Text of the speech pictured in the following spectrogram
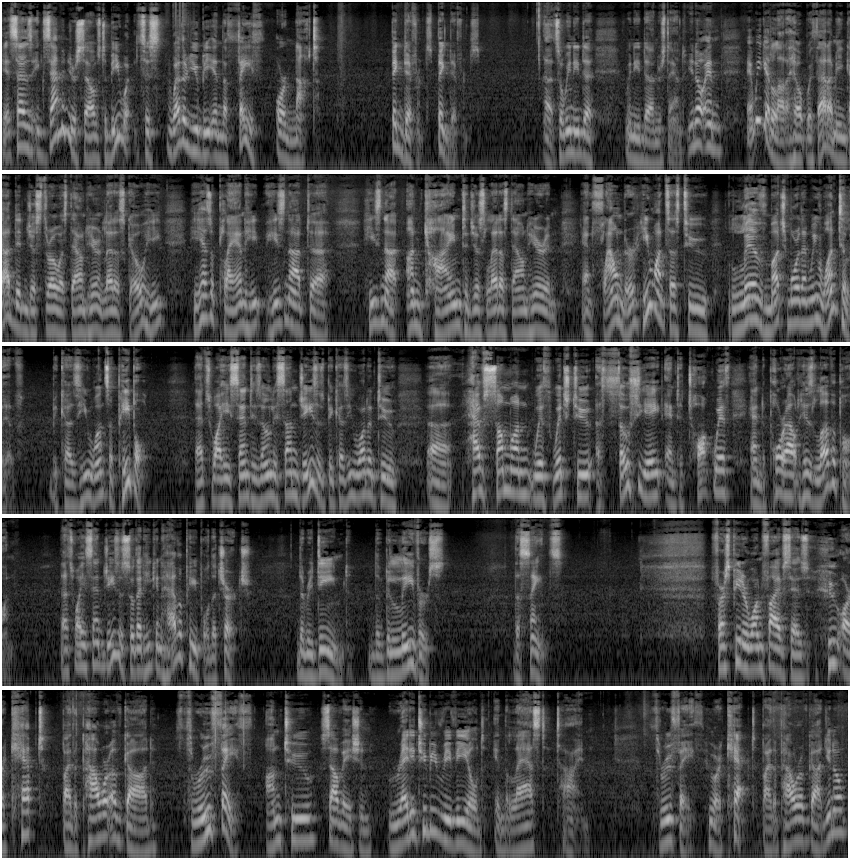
It says, examine yourselves to be what, to, whether you be in the faith or not. Big difference. Big difference. Uh, so we need to we need to understand. You know, and and we get a lot of help with that. I mean, God didn't just throw us down here and let us go. He He has a plan. He He's not. Uh, He's not unkind to just let us down here and, and flounder. He wants us to live much more than we want to live because He wants a people. That's why He sent His only Son, Jesus, because He wanted to uh, have someone with which to associate and to talk with and to pour out His love upon. That's why He sent Jesus, so that He can have a people, the church, the redeemed, the believers, the saints. 1 Peter 1 5 says, Who are kept by the power of God through faith unto salvation, ready to be revealed in the last time. Through faith, who are kept by the power of God. You know,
